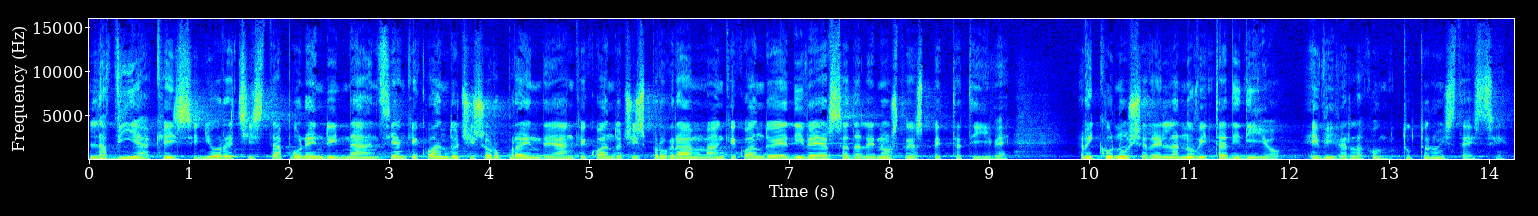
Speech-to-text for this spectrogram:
la via che il Signore ci sta ponendo innanzi, anche quando ci sorprende, anche quando ci sprogramma, anche quando è diversa dalle nostre aspettative, riconoscere la novità di Dio e viverla con tutto noi stessi.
